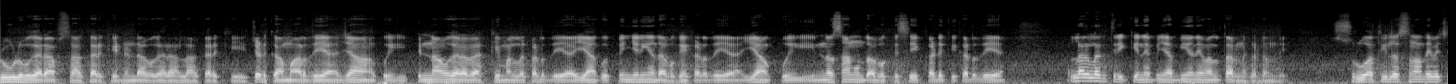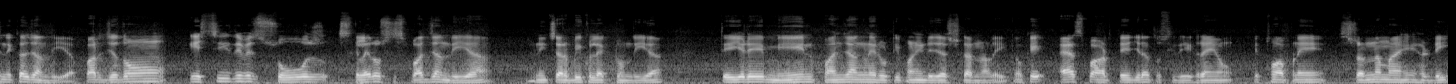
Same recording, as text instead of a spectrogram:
ਰੂਲ ਵਗੈਰਾ ਫਸਾ ਕਰਕੇ, ਡੰਡਾ ਵਗੈਰਾ ਲਾ ਕਰਕੇ ਝਟਕਾ ਮਾਰਦੇ ਆ ਜਾਂ ਕੋਈ ਪਿੰਨਾ ਵਗੈਰਾ ਰੱਖ ਕੇ ਮਤਲਬ ਕੱਢਦੇ ਆ ਜਾਂ ਕੋਈ ਪਿੰਜਰੀਆਂ ਦਬ ਕੇ ਕੱਢਦੇ ਆ ਜਾਂ ਕੋਈ ਨਸਾਂ ਨੂੰ ਦਬ ਕੇ ਸੇਕ ਕੱਢ ਕੇ ਕੱਢਦੇ ਆ। ਅਲੱਗ-ਅਲੱਗ ਤਰੀਕੇ ਨੇ ਪੰਜਾਬੀਆਂ ਦੇ ਮਤਲਬ ਧਰਨ ਕੱਢਣ ਦੇ। ਸ਼ੁਰੂਆਤੀ ਲਸਣਾਂ ਦੇ ਵਿੱਚ ਨਿਕਲ ਜਾਂਦੀ ਆ। ਪਰ ਜਦੋਂ ਇਸ ਚੀਜ਼ ਦੇ ਵਿੱਚ ਸੋਜ਼ ਸਕਲੈਰੋਸਿਸ ਵੱਧ ਜਾਂਦੀ ਆ ਯਾਨੀ ਚਰਬੀ ਕਲੈਕਟ ਹੁੰਦੀ ਆ ਤੇ ਜਿਹੜੇ ਮੇਨ ਪੰਜ ਅੰਗ ਨੇ ਰੋਟੀ ਪਾਣੀ ਡਾਈਜੈਸਟ ਕਰਨ ਵਾਲੇ, ਕਿਉਂਕਿ ਇਸ ਪਾਰਟ ਤੇ ਜਿਹੜਾ ਤੁਸੀਂ ਦੇਖ ਰਹੇ ਹੋ, ਇੱਥੋਂ ਆਪਣੇ ਸਟਰਨਮ ਆ ਇਹ ਹੱਡੀ,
